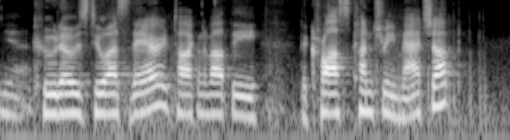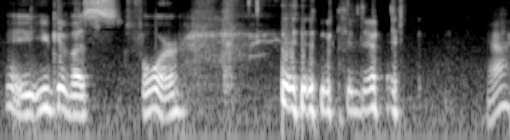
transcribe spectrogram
Yeah. kudos to us there, talking about the the cross country matchup. Yeah. You, you give us four. we can do it. Yeah,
